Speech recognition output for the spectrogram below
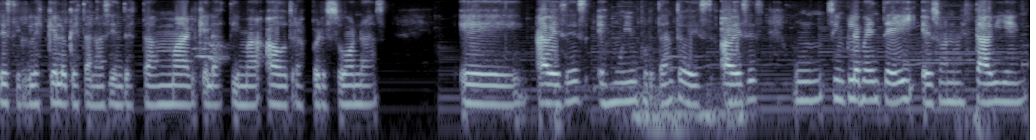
decirles que lo que están haciendo está mal, que lastima a otras personas. Eh, a veces es muy importante, es, a veces simplemente eso no está bien,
